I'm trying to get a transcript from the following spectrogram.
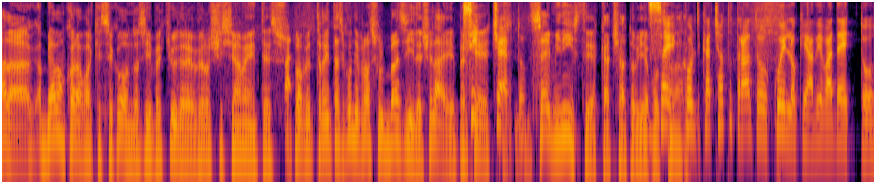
Allora, abbiamo ancora qualche secondo, sì, per chiudere velocissimamente, su, proprio 30 secondi però sul Brasile, ce l'hai? Perché sì, certo. sei ministri ha cacciato via Bolsonaro. Sei col, cacciato tra l'altro quello che aveva detto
